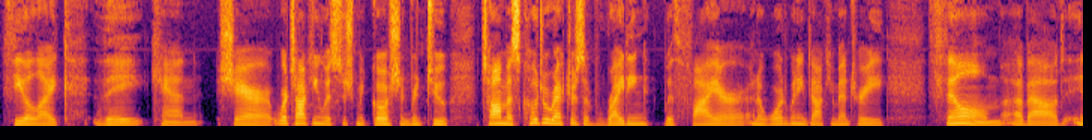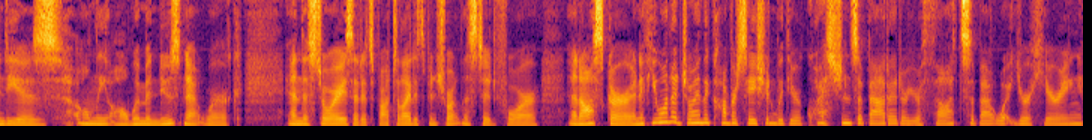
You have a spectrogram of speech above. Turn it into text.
feel like they can share. We're talking with Sushmit Ghosh and Rintu Thomas, co-directors of Writing with Fire, an award-winning documentary film about India's only all-women news network and the stories that it's brought to light. It's been shortlisted for an Oscar. And if you want to join the conversation with your questions about it or your thoughts about what you're hearing,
